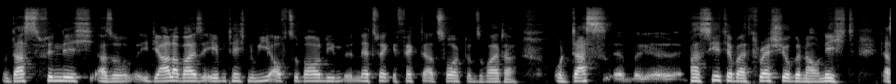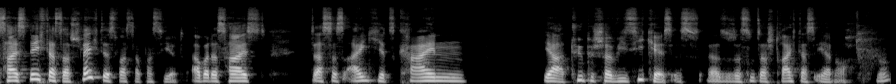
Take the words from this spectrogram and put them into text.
Und das finde ich, also idealerweise eben Technologie aufzubauen, die Netzwerkeffekte erzeugt und so weiter. Und das äh, passiert ja bei Thrasio genau nicht. Das heißt nicht, dass das schlecht ist, was da passiert, aber das heißt, dass das eigentlich jetzt kein ja, typischer VC-Case ist. Also das unterstreicht das eher noch. Ne?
